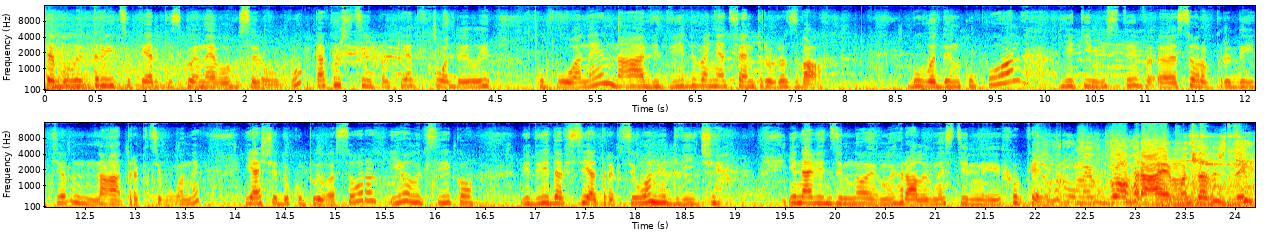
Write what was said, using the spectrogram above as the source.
Це були три цукерки з кленевого сиропу. Також в цей пакет входили купони на відвідування центру розваг. Був один купон, який містив е, 40 кредитів на атракціони. Я ще докупила 40 і Олексійко відвідав всі атракціони двічі. І навіть зі мною ми грали в настільний хокей. Вдвох граємо завжди.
